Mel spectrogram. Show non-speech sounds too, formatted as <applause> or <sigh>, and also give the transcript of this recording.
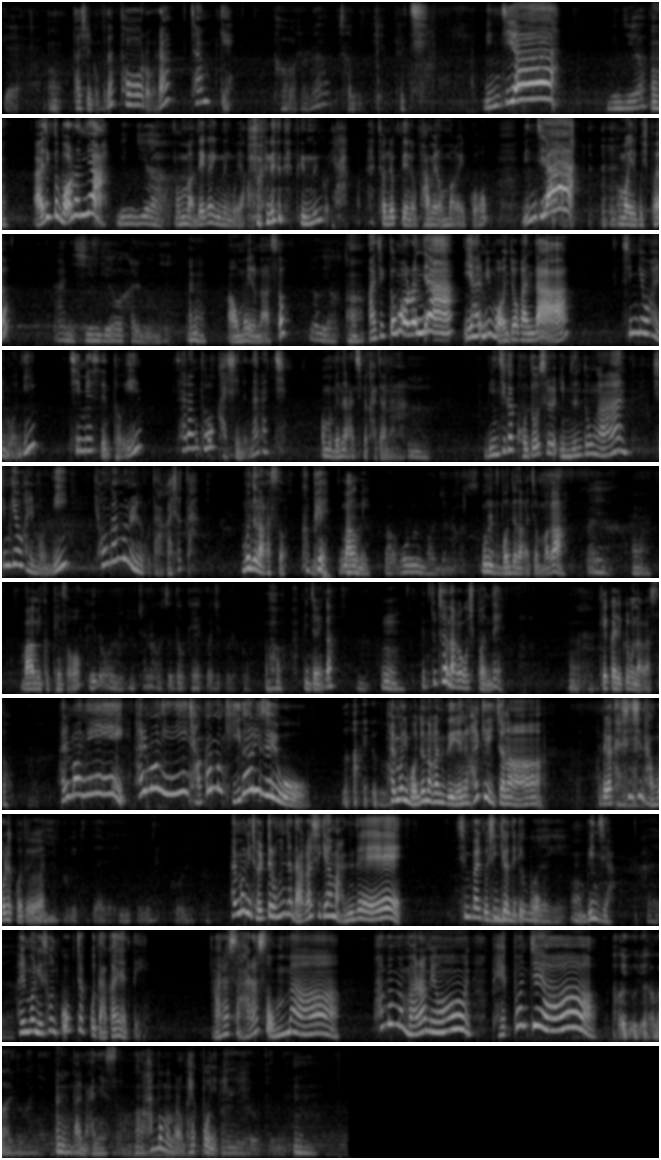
깨 응, 다시 읽어보자. 털어라 참깨. 털어라 참깨 그렇지. 민지야. 민지야 응. 아직도 멀었냐? 민지야 엄마 내가 읽는 거야. <laughs> 엄마는 듣는 거야. 저녁 때는 밤엔 엄마가 읽고. 민지야. 엄마가 읽고 싶어요? 아니 신기호 할머니 응. 아 엄마 이름 나왔어? 여기야 어, 아직도 멀었냐? 이 할미 먼저 간다. 심교 할머니 치매센터인 사랑터 가시는 날 아침. 엄마 맨날 아침에 가잖아. 응. 민지가 겉옷을 입는 동안 심교 할머니 현관문을 열고 나가셨다. 먼저 나갔어. 급해 마음이. 아, 오늘 먼저 나갔어 오늘도 먼저 나갔지 엄마가. 아휴 어, 마음이 급해서. 걔도 원래 쫓아나갔어 너 걔까지 그러고 어, <laughs> 민정이가? 응. 응. 쫓아나가고 싶었는데, 응. 걔까지 끌고 나갔어. 할머니! 할머니! 잠깐만 기다리세요! 아유 할머니 먼저 나갔는데 얘는 할 게 있잖아. 내가 다 신신당부했거든. 이쁘게 기다려 이쁘게 그랬다 할머니 절대로 혼자 나가시게 하면 안 돼. 신발도 신겨드리고. 이게 어, 민지야. 아유, 할머니 손 꼭 잡고 나가야 돼. 알았어, 알았어, 엄마. 한 번만 말하면 백 번째야. 아이고야 말도 많이 했네 응, 말 많이 했어. 어, 한 번만 말하면 백 번이래. 아유 웃기네 음.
